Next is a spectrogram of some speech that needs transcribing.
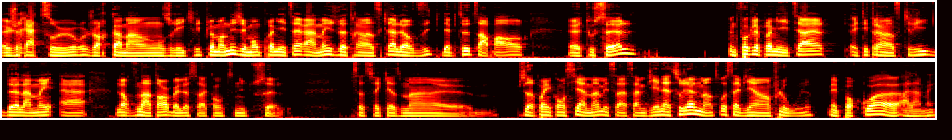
je rature, je recommence, je réécris. Puis à un moment donné, j'ai mon premier tiers à la main, je le transcris à l'ordi, puis d'habitude, ça part euh, tout seul. Une fois que le premier tiers a été transcrit de la main à l'ordinateur, ben là, ça continue tout seul. ça se fait quasiment, euh, je dirais pas inconsciemment, mais ça, me vient naturellement. Tu vois, ça vient en flot. Mais pourquoi euh, à la main?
